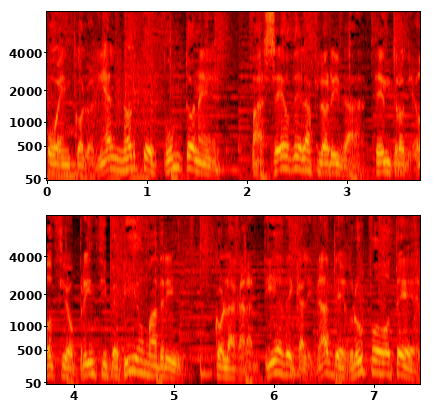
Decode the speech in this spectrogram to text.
o en colonialnorte.net. Paseo de la Florida, Centro de Ocio Príncipe Pío Madrid, con la garantía de calidad de Grupo Hotel.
